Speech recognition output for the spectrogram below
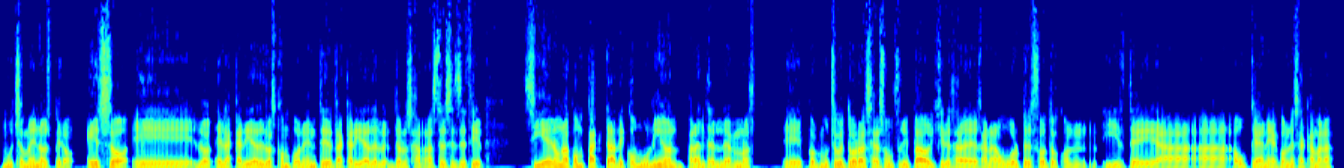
mucho menos, pero eso, eh, la calidad de los componentes, la calidad de, los arrastres, es decir, si era una compacta de comunión, para entendernos, eh, por mucho que tú ahora seas un flipado y quieres eh, ganar un WordPress foto con irte a, a, Ucrania con esa cámara,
